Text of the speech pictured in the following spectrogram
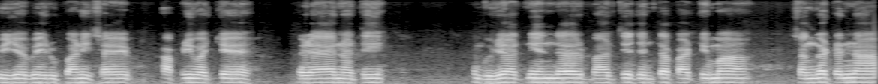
Vijaybhai Rupani સાહેબ આપણી વચ્ચે રહ્યા નથી ગુજરાતની અંદર ભારતીય જનતા પાર્ટીમાં સંગઠનના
